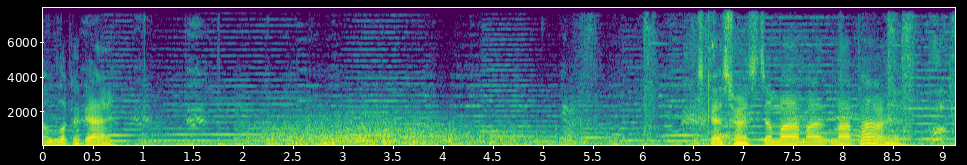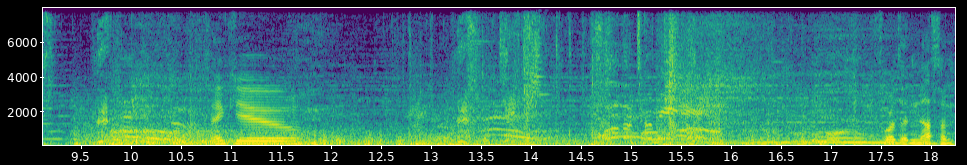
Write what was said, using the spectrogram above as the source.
Oh, look, a guy. This guy's trying to steal my, my, my power here. Thank you. For the nothing.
